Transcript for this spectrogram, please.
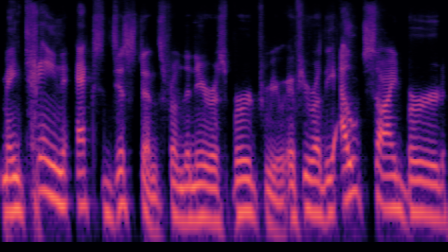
Maintain X distance from the nearest bird from you. If you're the outside bird,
